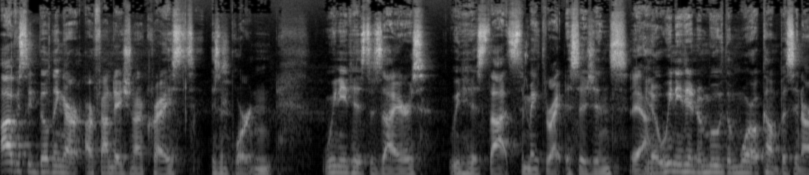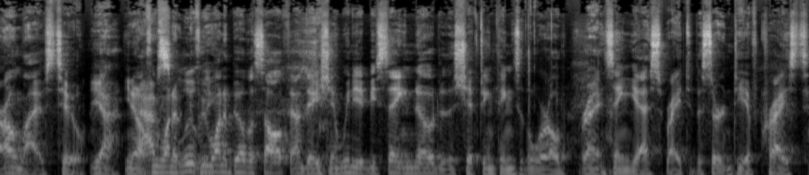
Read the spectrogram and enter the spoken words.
obviously building our, our foundation on Christ is important. We need his desires, we need his thoughts to make the right decisions. Yeah. You know, we need him to move the moral compass in our own lives too. Yeah, You know, if we want to if we want to build a solid foundation, we need to be saying no to the shifting things of the world. Right. And saying yes, right, to the certainty of Christ.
